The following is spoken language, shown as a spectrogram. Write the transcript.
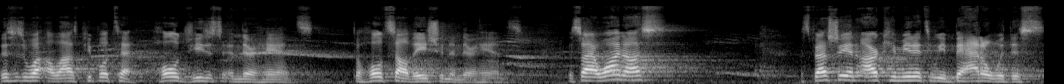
This is what allows people to hold Jesus in their hands, to hold salvation in their hands. And so I want us, especially in our community, we battle with this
